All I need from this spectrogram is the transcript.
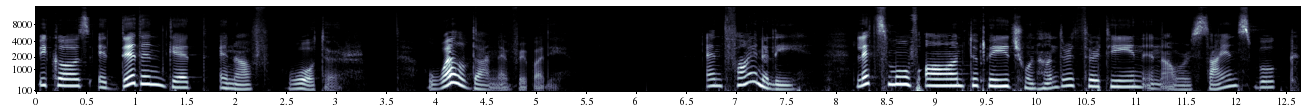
because it didn't get enough water. Well done, everybody. And finally, let's move on to page 113 in our science book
